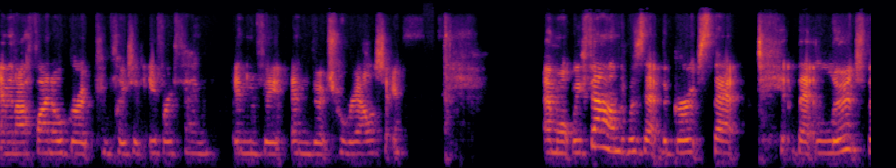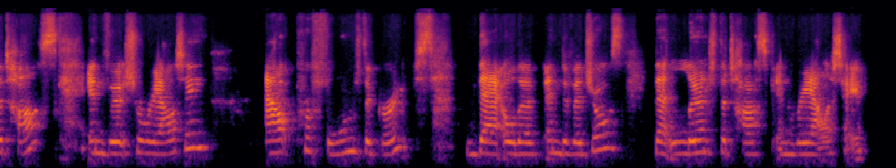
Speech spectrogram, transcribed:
And then our final group completed everything in, in virtual reality. And what we found was that the groups that that learnt the task in virtual reality outperformed the groups that or the individuals that learnt the task in reality.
